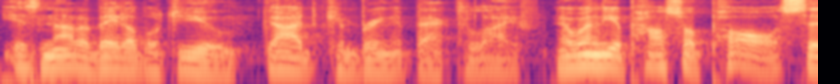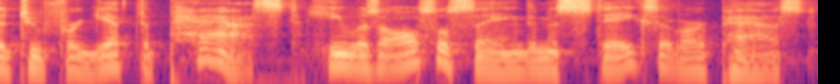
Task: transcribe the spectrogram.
is not available to you. God can bring it back to life. Now, when the Apostle Paul said to forget the past, he was also saying the mistakes of our past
